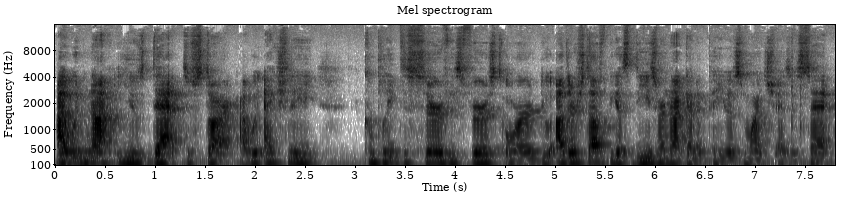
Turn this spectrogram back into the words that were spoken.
I would not use that to start. I would actually complete the surveys first or do other stuff because these are not going to pay you as much as I said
